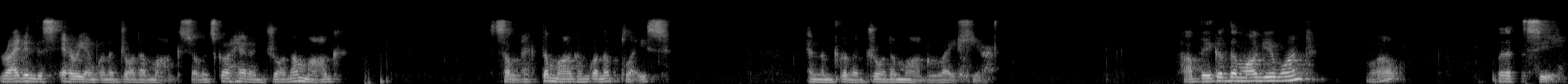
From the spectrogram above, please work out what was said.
right in this area, I'm gonna draw the mug. So let's go ahead and draw the mug. Select the mug I'm gonna place. And I'm gonna draw the mug right here. How big of the mug you want? Well, let's see.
